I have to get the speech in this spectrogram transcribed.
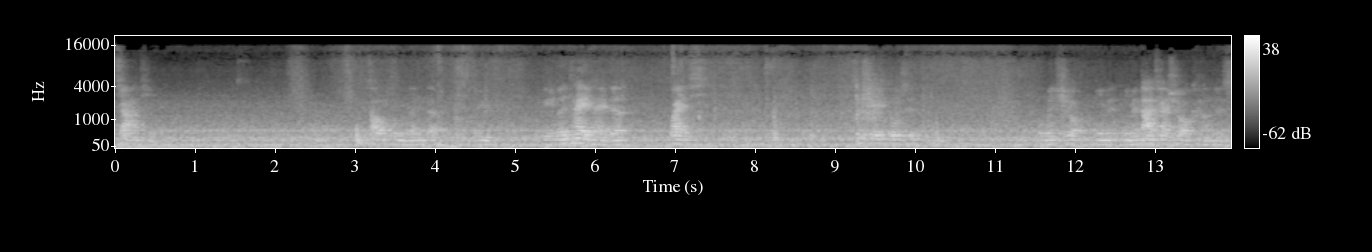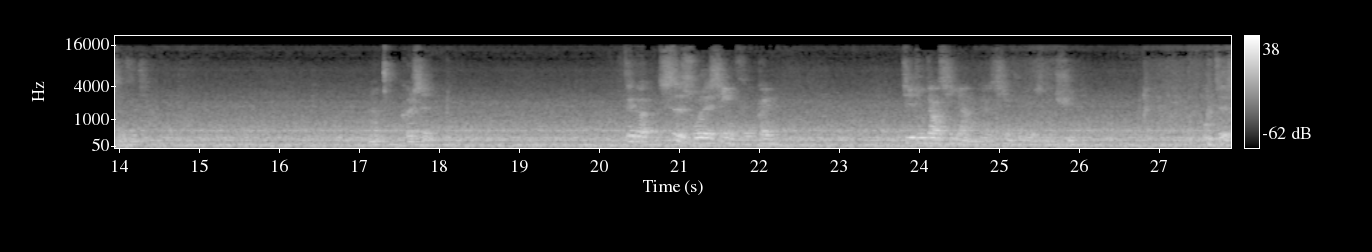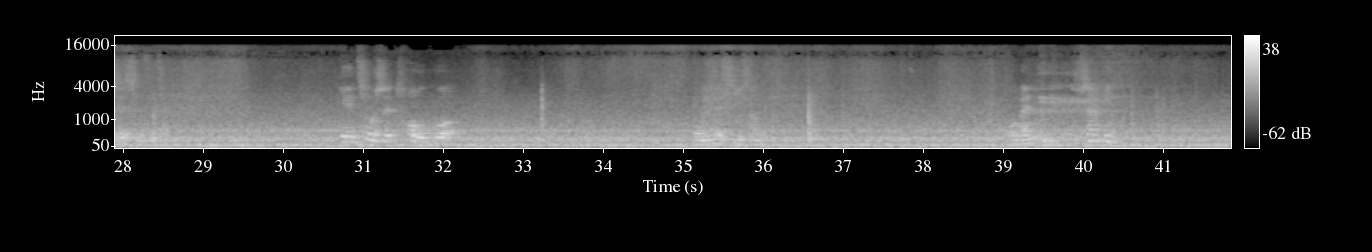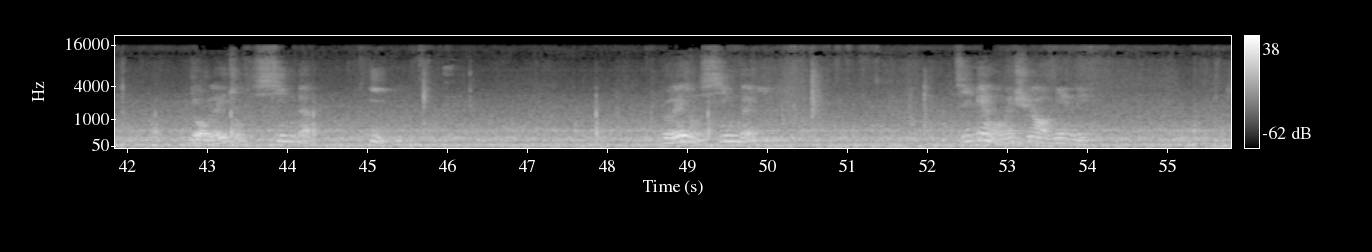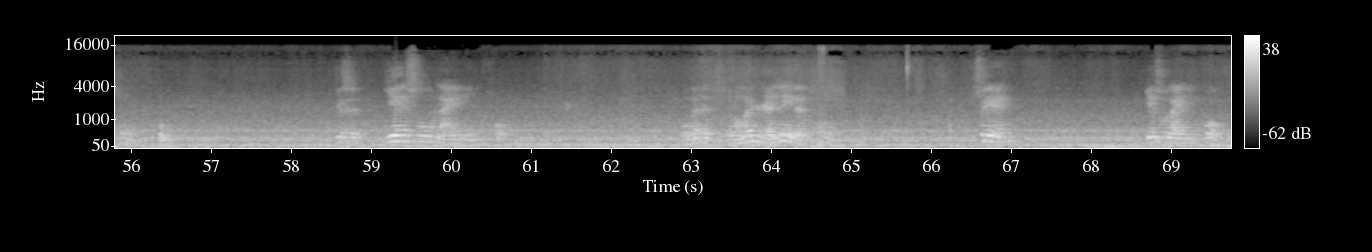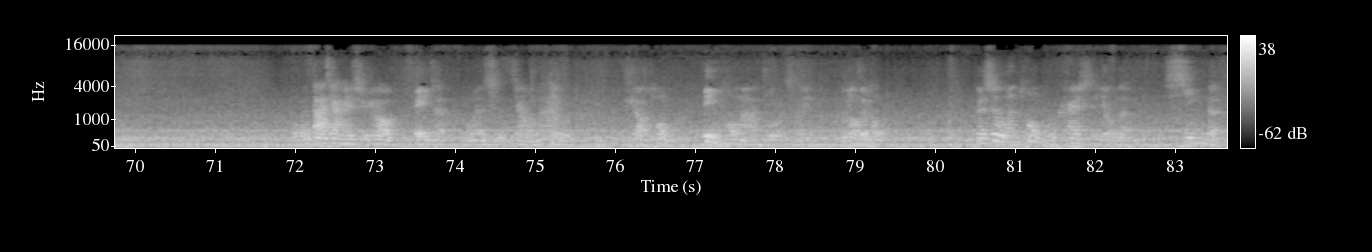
家庭，照顾你们的与与你们太太的关系，这些都是我们需要你们你们大家需要扛的十字架。可是，这个世俗的幸福跟基督教信仰的幸福有什么区别？不只是十字架，也就是透过我们的牺牲，我们生命有了一种新的意义。有了一种新的意义，即便我们需要面临痛，就是耶稣来临后，我们的我们人类的痛苦，虽然耶稣来临后，我们大家还是要背着我们的十字架，我们还有需要痛病痛啊，诸如此类。都会痛苦，可是我们痛苦开始有了新的。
